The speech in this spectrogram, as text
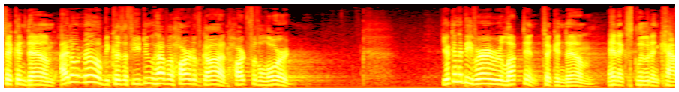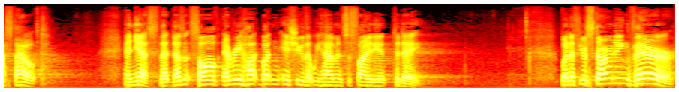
to condemn, I don't know, because if you do have a heart of God, heart for the Lord, you're going to be very reluctant to condemn and exclude and cast out. And yes, that doesn't solve every hot button issue that we have in society today. But if you're starting there,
